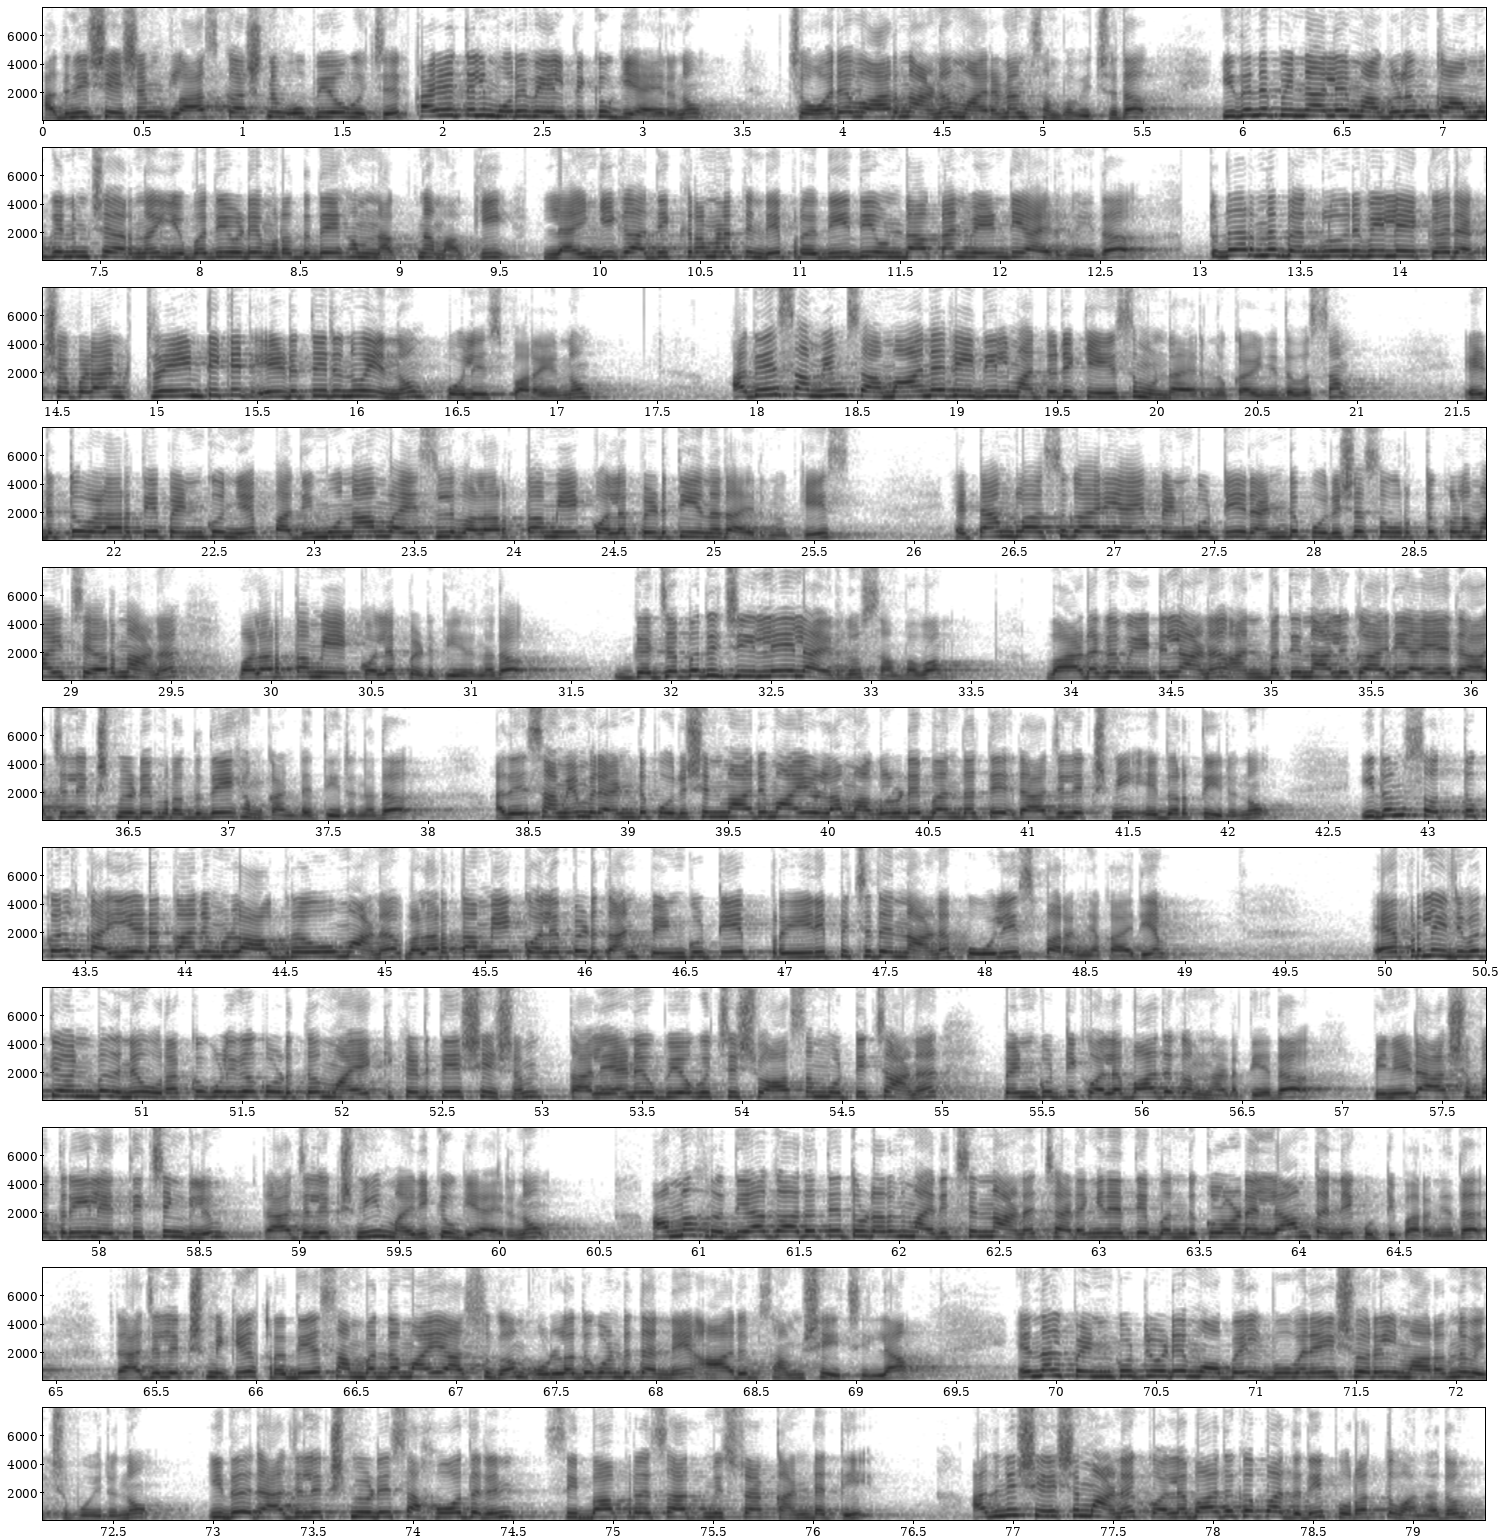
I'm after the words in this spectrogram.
അതിനുശേഷം ഗ്ലാസ് കഷ്ണം ഉപയോഗിച്ച് കഴുത്തിൽ മുറിവേൽപ്പിക്കുകയായിരുന്നു. ചോര വാർന്നാണ് മരണം സംഭവിച്ചത്. ഇതിന് പിന്നാലെ മകളും കാമുകനും ചേർന്ന് യുവതിയുടെ മൃതദേഹം നഗ്നമാക്കി. ലൈംഗിക അതിക്രമണത്തിന്റെ പ്രതീതി ഉണ്ടാക്കാൻ വേണ്ടിയായിരുന്നു ഇത്. തുടർന്ന് ബംഗളൂരുവിലേക്ക് രക്ഷപ്പെടാൻ ട്രെയിൻ ടിക്കറ്റ് എടുത്തിരുന്നു എന്നും പോലീസ് പറയുന്നു. അതേസമയം സമാന രീതിയിൽ മറ്റൊരു കേസും ഉണ്ടായിരുന്നു കഴിഞ്ഞ ദിവസം. എടുത്തു വളർത്തിയ പെൺകുഞ്ഞ് പതിമൂന്നാം വയസ്സിൽ വളർത്തമ്മയെ കൊലപ്പെടുത്തി എന്നതായിരുന്നു കേസ്. എട്ടാം ക്ലാസ്സുകാരിയായ പെൺകുട്ടി രണ്ട് പുരുഷ സുഹൃത്തുക്കളുമായി ചേർന്നാണ് വളർത്തമ്മയെ കൊലപ്പെടുത്തിയിരുന്നത്. ഗജപതി ജില്ലയിലായിരുന്നു സംഭവം. വാടക വീട്ടിലാണ് അൻപത്തിനാലുകാരിയായ രാജലക്ഷ്മിയുടെ മൃതദേഹം കണ്ടെത്തിയിരുന്നത്. അതേസമയം രണ്ട് പുരുഷന്മാരുമായുള്ള മകളുടെ ബന്ധത്തെ രാജലക്ഷ്മി എതിർത്തിരുന്നു ഇതും സ്വത്തുക്കൾ കൈയടക്കാനുമുള്ള ആഗ്രഹവുമാണ് വളർത്തമ്മയെ കൊലപ്പെടുത്താൻ പെൺകുട്ടിയെ പ്രേരിപ്പിച്ചതെന്നാണ് പോലീസ് പറഞ്ഞ കാര്യം. ഏപ്രിൽ ഇരുപത്തിയൊൻപതിന് ഉറക്ക ഗുളിക കൊടുത്ത് മയക്കിക്കെടുത്തിയ ശേഷം തലയണ ഉപയോഗിച്ച് ശ്വാസം മുട്ടിച്ചാണ് പെൺകുട്ടി കൊലപാതകം നടത്തിയത്. പിന്നീട് ആശുപത്രിയിൽ എത്തിച്ചെങ്കിലും രാജലക്ഷ്മി മരിക്കുകയായിരുന്നു. അമ്മ ഹൃദയാഘാതത്തെ തുടർന്ന് മരിച്ചെന്നാണ് ചടങ്ങിനെത്തിയ ബന്ധുക്കളോടെല്ലാം തന്നെ കുട്ടി പറഞ്ഞത്. രാജലക്ഷ്മിക്ക് ഹൃദയ സംബന്ധമായ അസുഖം ഉള്ളതുകൊണ്ട് തന്നെ ആരും സംശയിച്ചില്ല. എന്നാൽ പെൺകുട്ടിയുടെ മൊബൈൽ ഭുവനേശ്വറിൽ മറന്നു വെച്ചു പോയിരുന്നു. ഇത് രാജലക്ഷ്മിയുടെ സഹോദരൻ സിബ പ്രസാദ് മിശ്ര കണ്ടെത്തി. അതിനുശേഷമാണ് കൊലപാതക പദ്ധതി പുറത്തു വന്നതും.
